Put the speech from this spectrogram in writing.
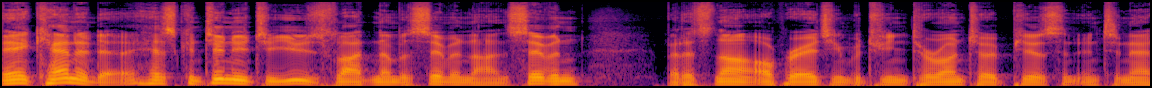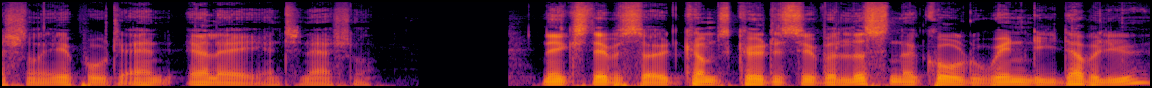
Air Canada has continued to use flight number 797, but it's now operating between Toronto Pearson International Airport and LA International. Next episode comes courtesy of a listener called Wendy W.,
